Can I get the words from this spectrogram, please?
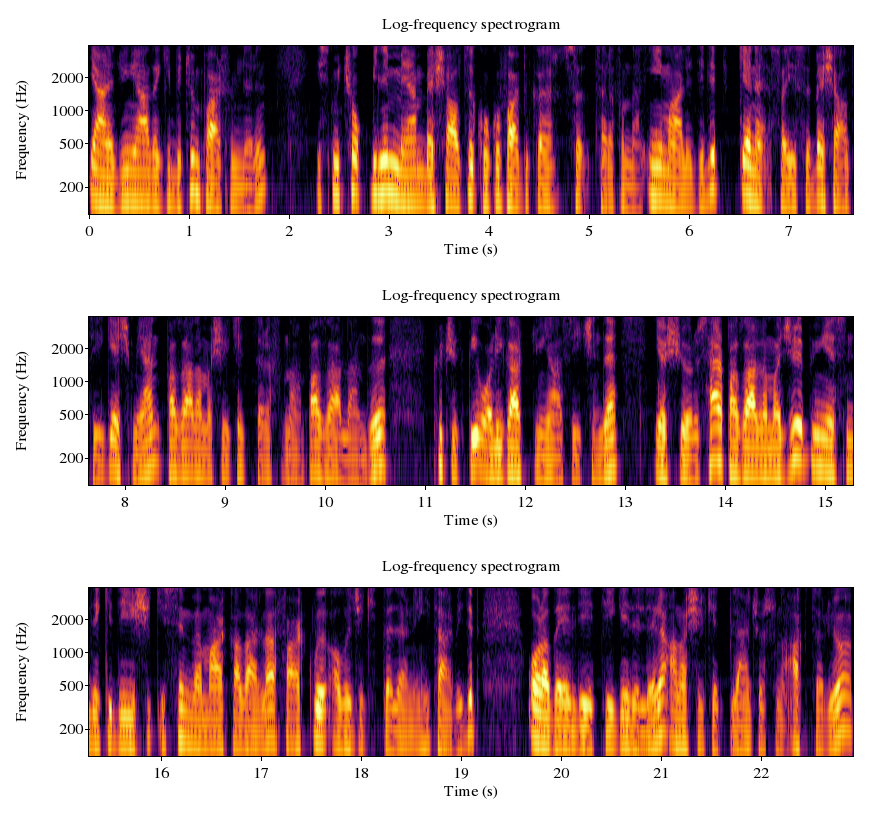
Yani dünyadaki bütün parfümlerin ismi çok bilinmeyen 5-6 koku fabrikası tarafından imal edilip gene sayısı 5-6'yı geçmeyen pazarlama şirketi tarafından pazarlandığı küçük bir oligark dünyası içinde yaşıyoruz. Her pazarlamacı bünyesindeki değişik isim ve markalarla farklı alıcı kitlelerine hitap edip orada elde ettiği gelirleri ana şirket bilançosuna aktarıyor.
